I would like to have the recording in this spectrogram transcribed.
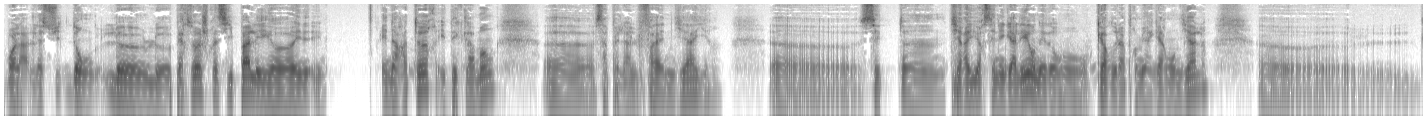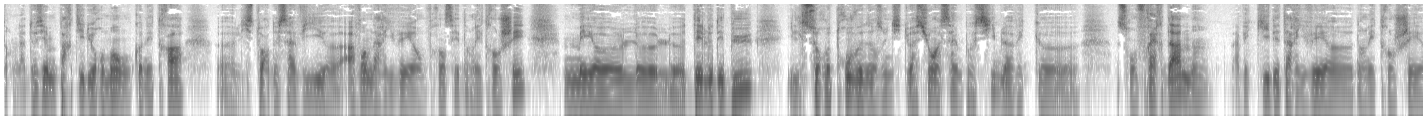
voilà, la suite. Donc, le, personnage principal euh, est, narrateur et déclamant, euh, s'appelle Alpha Ndiaye. Euh, c'est un tirailleur sénégalais. On est au cœur de la Première Guerre mondiale. Euh, dans la deuxième partie du roman, on connaîtra l'histoire de sa vie avant d'arriver en France et dans les tranchées. Mais dès le début, il se retrouve dans une situation assez impossible avec son frère d'âme, avec qui il est arrivé dans les tranchées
